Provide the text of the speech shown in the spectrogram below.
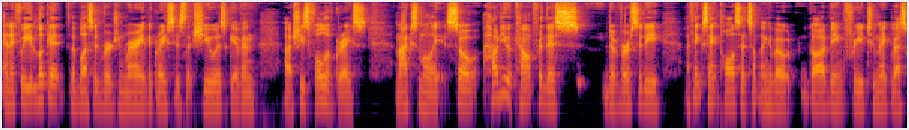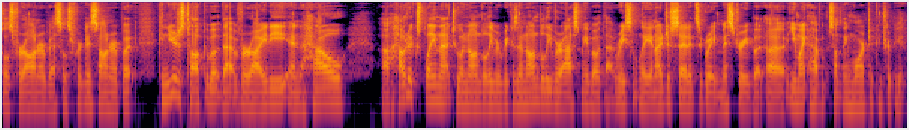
And if we look at the Blessed Virgin Mary, the graces that she was given, uh, she's full of grace maximally. So how do you account for this diversity? I think St. Paul said something about God being free to make vessels for honor, vessels for dishonor. But can you just talk about that variety and how? Uh, how to explain that to a non-believer because a non-believer asked me about that recently and i just said it's a great mystery but uh, you might have something more to contribute.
